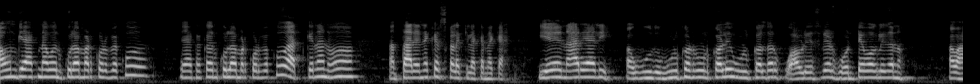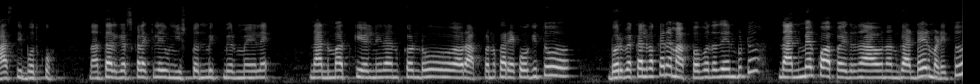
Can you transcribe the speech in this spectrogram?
ಅವ್ನಿಗೆ ಯಾಕೆ ನಾವು ಅನುಕೂಲ ಮಾಡ್ಕೊಡ್ಬೇಕು? ಯಾಕೆ ಅನುಕೂಲ ಮಾಡ್ಕೊಡ್ಬೇಕು? ಅದಕ್ಕೆ ನಾನು ನನ್ನ ತಲೆನೇ ಕೆಡ್ಸ್ಕೊಳಕ್ಕಿಲ್ಲ ಕನಕ ಏನಾರೇ ಆಗಲಿ ಅವು ಉಳ್ಕೊಂಡ್ರು ಉಳ್ಕೊಳ್ಳಿ ಉಳ್ಕೊಳ್ದಾರ ಅವಳ ಹೆಸರು ಹೇಳಿ ಹೊಂಟೆ ಹೋಗ್ಲಿ ನಾನು ಅವು ಆಸ್ತಿ ಬದುಕು. ನಾನು ತಲೆಗೆಡ್ಸ್ಕೊಳಕ್ಕಿಲ್ಲ ಇವ್ನು ಇಷ್ಟೊಂದು ಮಿಕ್ ಮಿರ್ ಮೇಲೆ. ನನ್ನ ಮಾತು ಕೇಳಿ ಅನ್ಕೊಂಡು ಅವ್ರ ಅಪ್ಪನ ಕರೆಗೆ ಹೋಗಿತ್ತು. ಬರ್ಬೇಕಲ್ವಕ್ಕ ನಮ್ಮ ಅಪ್ಪ ಬಂದದ ಏನ್ಬಿಟ್ಟು? ನನ್ನ ಮೇಲೆ ಪಾಪ ಇದ್ರೆ ನಾವು ನನ್ನ ಗಂಡ ಏನು ಮಾಡಿತ್ತು?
